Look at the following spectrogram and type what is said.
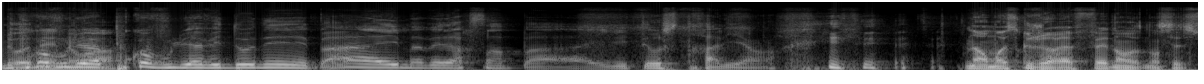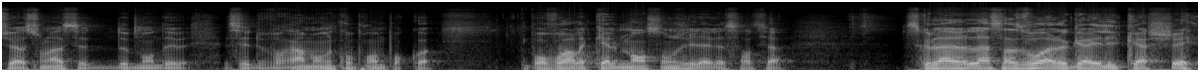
pourquoi vous, lui, noir. pourquoi vous lui avez donné? Bah, il m'avait l'air sympa, il était australien. Non, moi, ce que j'aurais fait dans, dans cette situation-là, c'est de demander, c'est de vraiment de comprendre pourquoi. Pour voir quel mensonge il allait sortir. Parce que là, là, ça se voit, le gars, il est caché.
